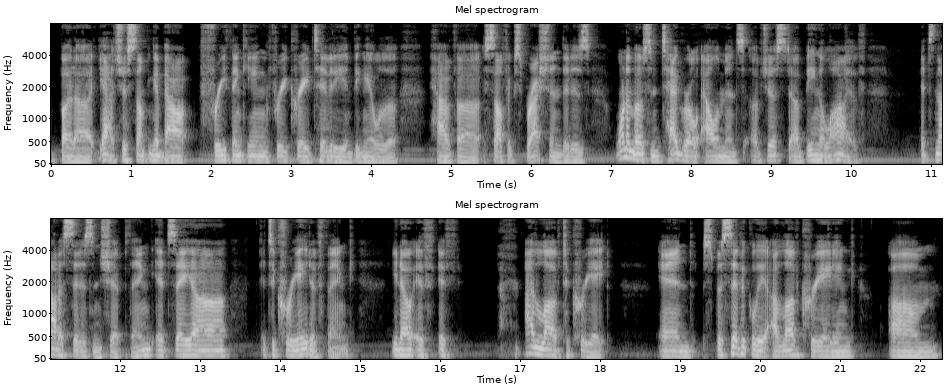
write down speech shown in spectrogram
but, uh, yeah, it's just something about free thinking, free creativity and being able to have, uh, self expression that is one of the most integral elements of just, uh, being alive. It's not a citizenship thing. It's a, uh, it's a creative thing. You know, if, if I love to create. And specifically, I love creating, um,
